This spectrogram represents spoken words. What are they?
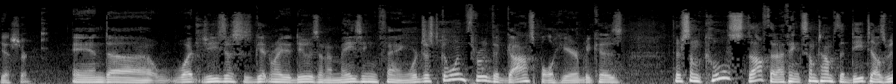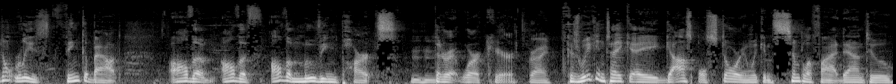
Yes, sir. And uh, what Jesus is getting ready to do is an amazing thing. We're just going through the gospel here because there's some cool stuff that I think sometimes the details we don't really think about all the all the all the moving parts that are at work here. Mm-hmm. Right. Because we can take a gospel story and we can simplify it down to,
